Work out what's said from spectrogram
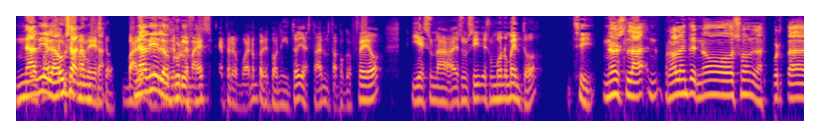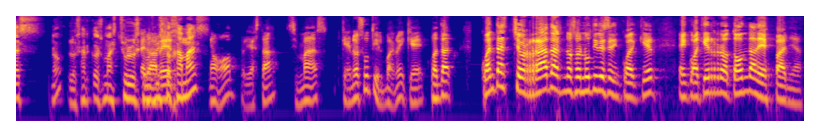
Nadie ¿Cuál es la usa nunca. Vale, Nadie lo eh, pero bueno, pero es bonito, ya está, no tampoco es feo. Y es una, es un es un monumento. Sí, no es la, probablemente no son las puertas, ¿no? Los arcos más chulos que hemos visto jamás. No, pero ya está, sin más. Que no es útil. Bueno, ¿y qué? ¿Cuántas, cuántas chorradas no son útiles en cualquier, en cualquier rotonda de España?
